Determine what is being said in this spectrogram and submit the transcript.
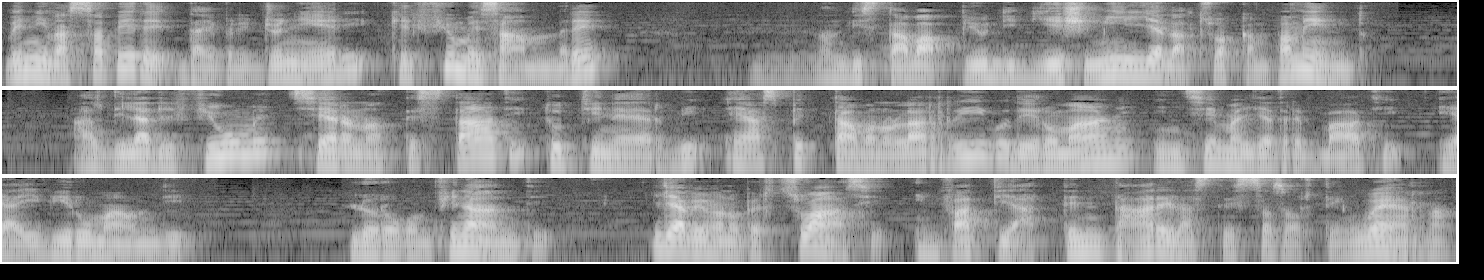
veniva a sapere dai prigionieri che il fiume Sambre non distava più di dieci miglia dal suo accampamento. Al di là del fiume si erano attestati tutti i nervi e aspettavano l'arrivo dei romani insieme agli Atrebati e ai Virumandi, loro confinanti. Li avevano persuasi, infatti, a tentare la stessa sorte in guerra.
